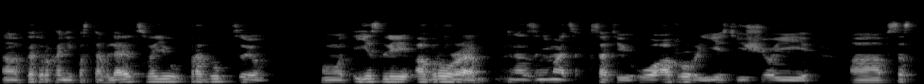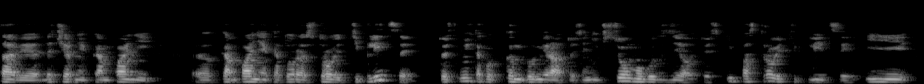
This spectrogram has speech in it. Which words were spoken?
в которых они поставляют свою продукцию. Вот. Если Аврора занимается, кстати, у Авроры есть еще и в составе дочерних компаний Э, компания, которая строит теплицы, то есть у них такой конгломерат, то есть они все могут сделать, то есть и построить теплицы, и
